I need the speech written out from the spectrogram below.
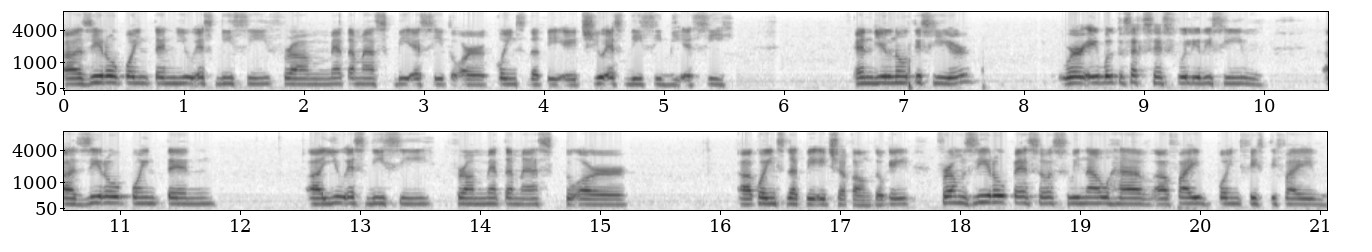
uh, 0.10 USDC from MetaMask BSC to our coins.ph USDC BSC. And you'll notice here, we're able to successfully receive uh, 0.10 uh, USDC from MetaMask to our uh, coins.ph account. Okay, from 0 pesos, we now have uh, 5.55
